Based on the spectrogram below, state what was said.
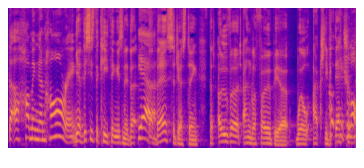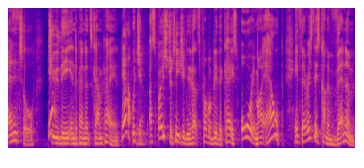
that are humming and hawing. Yeah, this is the key thing, isn't it? That, yeah. that they're suggesting that overt Anglophobia will actually be Put detrimental to yeah. the independence campaign. Yeah. Which yeah. I suppose strategically that's probably the case. Or it might help. If there is this kind of venom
